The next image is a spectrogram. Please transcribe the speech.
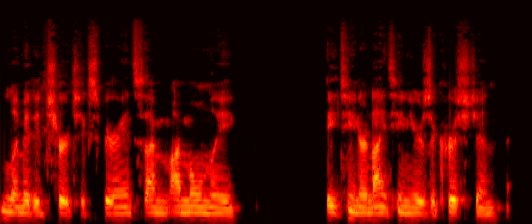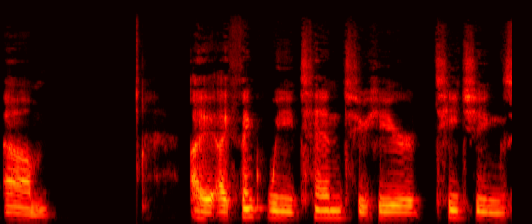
limited church experience, I'm, I'm only 18 or 19 years a Christian. Um, I, I think we tend to hear teachings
